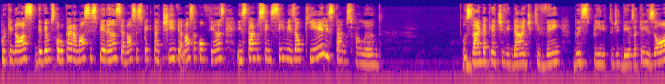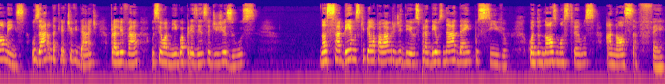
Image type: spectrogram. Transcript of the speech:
porque nós devemos colocar a nossa esperança, a nossa expectativa, a nossa confiança e estarmos sensíveis ao que Ele está nos falando usar da criatividade que vem do Espírito de Deus. Aqueles homens usaram da criatividade para levar o seu amigo à presença de Jesus. Nós sabemos que pela palavra de Deus, para Deus nada é impossível quando nós mostramos a nossa fé.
